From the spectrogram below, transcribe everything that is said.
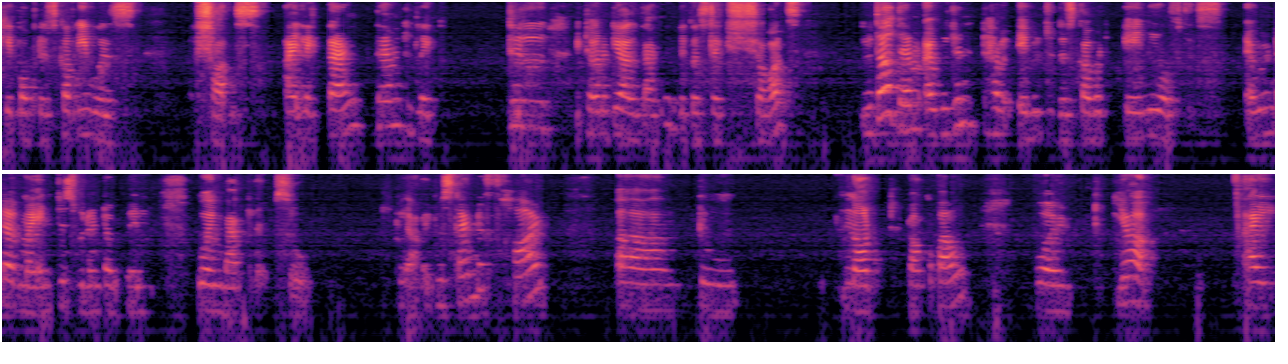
K-pop discovery was shorts. I like thank them to like till eternity I'll thank them because like shorts without them I wouldn't have able to discover any of this. I wouldn't have my interest wouldn't have been going back to them. So yeah, it was kind of hard um, to not talk about, but yeah, I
